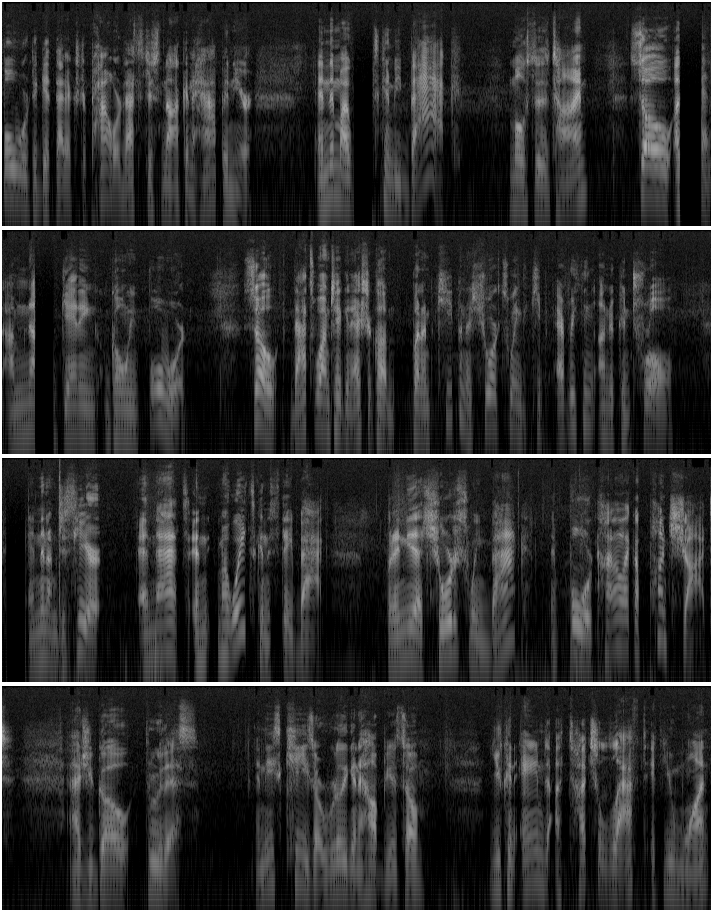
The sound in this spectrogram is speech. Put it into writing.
forward to get that extra power. That's just not going to happen here. And then my weight's to be back most of the time. So again, I'm not getting going forward. So that's why I'm taking extra club, but I'm keeping a short swing to keep everything under control. And then I'm just here, and that's, and my weight's gonna stay back. But I need that shorter swing back and forward, kind of like a punch shot as you go through this. And these keys are really gonna help you. So you can aim a touch left if you want,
